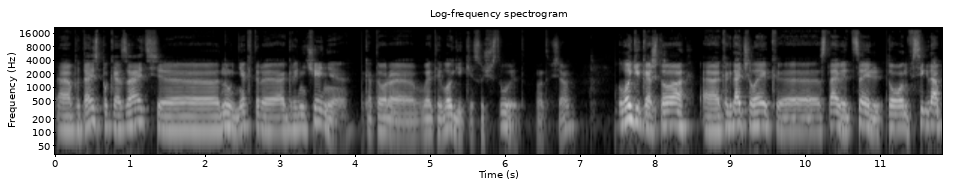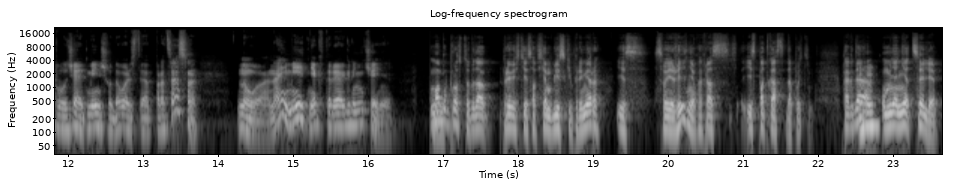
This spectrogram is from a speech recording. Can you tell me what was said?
э, пытаюсь показать, э, ну, некоторые ограничения, которые в этой логике существуют. Вот и все. Логика, что э, когда человек э, ставит цель, то он всегда получает меньше удовольствия от процесса, ну, она имеет некоторые ограничения. Могу просто да, привести совсем близкий пример из своей жизни, как раз из подкаста, допустим. Когда uh-huh. у меня нет цели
